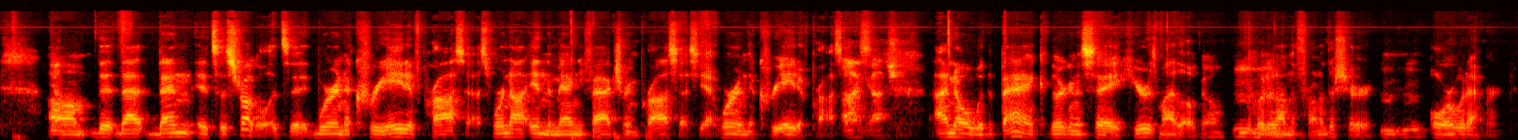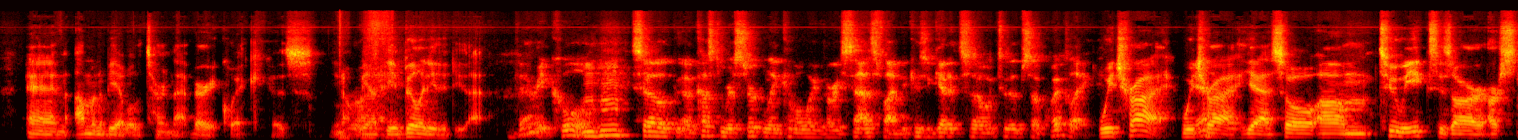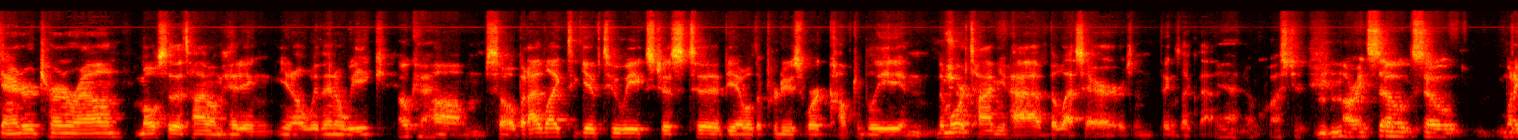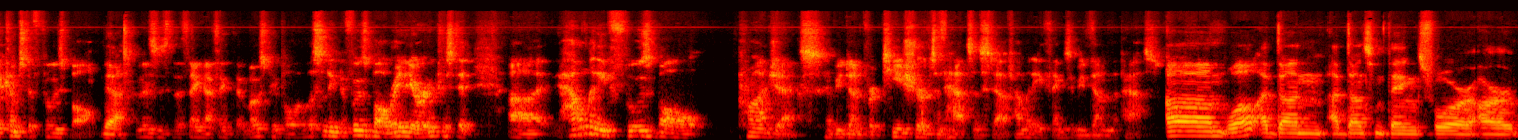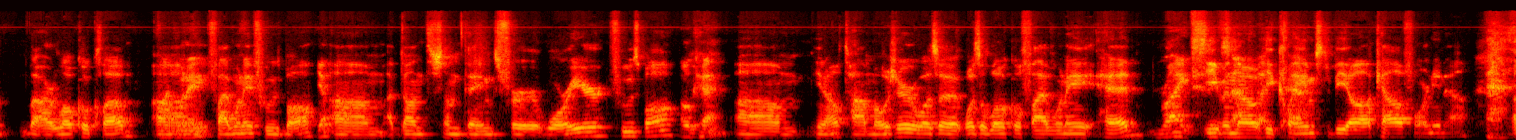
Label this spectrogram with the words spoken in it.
um that that then it's a struggle it's a we're in a creative process we're not in the manufacturing process yet we're in the creative process I got you. I know with the bank they're going to say here's my logo put it Mhm. on the front of the shirt Mhm. or whatever and i'm going to be able to turn that very quick because you know we have the ability to do that Very cool. Mhm. So uh, customers certainly come away very satisfied because you get it so to them so quickly. We try. We Yeah. try. Yeah. So um two weeks is our our standard turnaround. Most of the time I'm hitting, you know, within a week. Okay. Um so but I like to give two weeks just to be able to produce work comfortably and the more time you have, the less errors and things like that. Yeah, no question. Mhm. All right. So so when it comes to foosball, Yeah. and this is the thing I think that most people listening to foosball radio are interested. Uh, how many foosball projects have you done for T-shirts and hats and stuff? How many things have you done in the past? Um, well, I've done I've done some things for our our local club, um, 518. 518 Foosball. Yep. Um, I've done some things for Warrior Foosball. Okay. Um, you know, Tom Mosier was a was a local 518 head, Right. even though he claims to be all California now.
